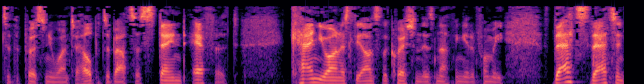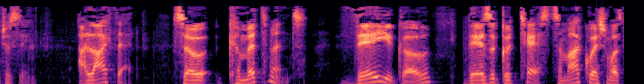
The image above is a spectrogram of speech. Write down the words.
to the person you want to help. It's about sustained effort. Can you honestly answer the question? There's nothing in it for me. That's, that's interesting. I like that. So commitment. There you go. There's a good test. So my question was,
